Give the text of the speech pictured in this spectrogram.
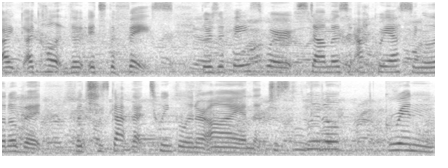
I, I call it the it's the face there's a face where Stahma's acquiescing a little bit but she's got that twinkle in her eye and that just little grin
